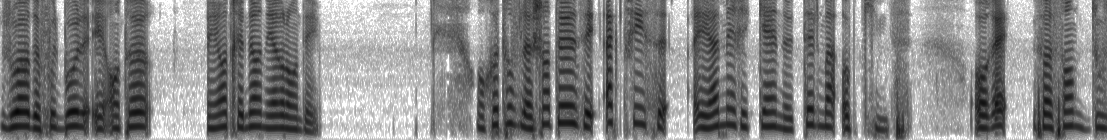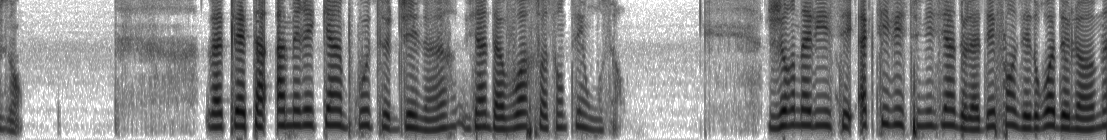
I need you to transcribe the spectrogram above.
joueur de football et, entraîneur néerlandais. On retrouve la chanteuse et actrice américaine Thelma Hopkins, aurait 72 ans. L'athlète américain Bruce Jenner vient d'avoir 71 ans. Journaliste et activiste tunisien de la défense des droits de l'homme,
